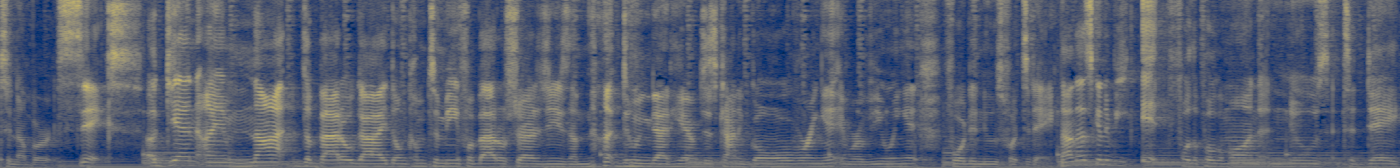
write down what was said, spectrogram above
to number six. Again, I am not the battle guy. Don't come to me for battle strategies. I'm not doing that here. I'm just kind of going overing it and reviewing it for the news for today. Now, that's going to be it for the Pokemon news today.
